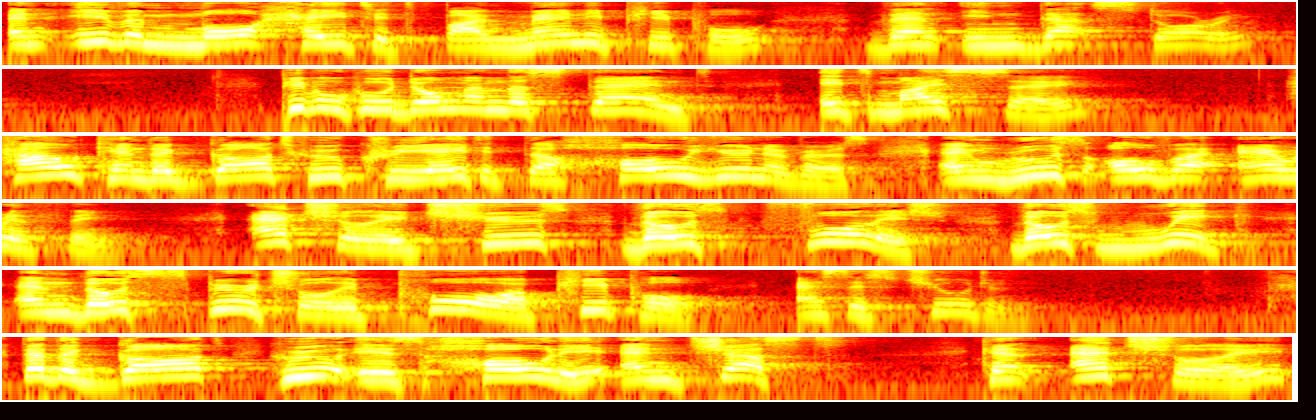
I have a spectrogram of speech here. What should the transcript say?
and even more hated by many people than in that story. People who don't understand it might say, How can the God who created the whole universe and rules over everything actually choose those foolish, those weak, and those spiritually poor people as his children? That the God who is holy and just can actually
